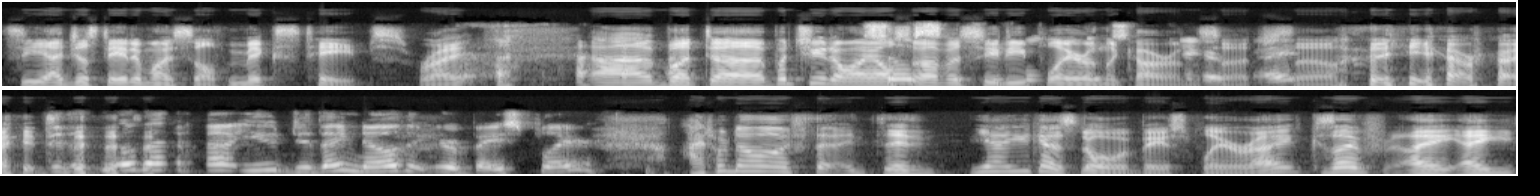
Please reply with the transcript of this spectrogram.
See, I just dated myself. Mixtapes, right? uh, but uh, but you know, I So also have a CD player in the car and player, such. right? So yeah, right. Do they know that about you? Do they know that you're a bass player? I don't know if they, they yeah, you guys know I'm a bass player, right? Because I've I, I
